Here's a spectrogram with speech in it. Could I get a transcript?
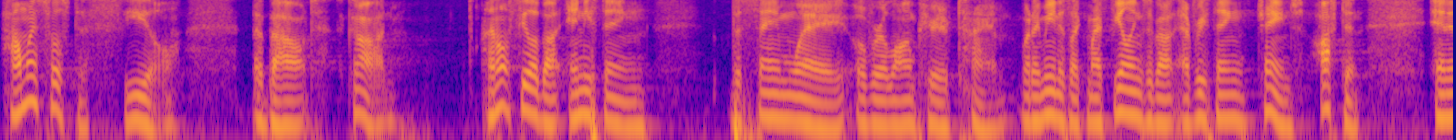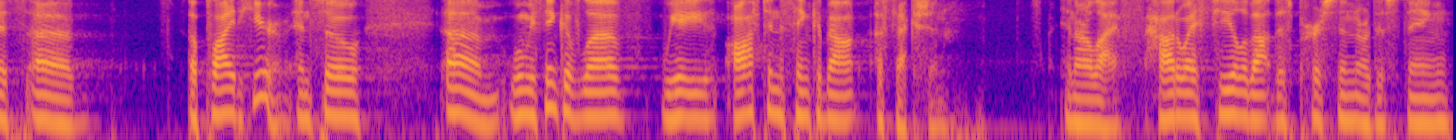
how am I supposed to feel about God? I don't feel about anything the same way over a long period of time. What I mean is, like, my feelings about everything change often. And it's uh, applied here. And so um, when we think of love, we often think about affection in our life. How do I feel about this person or this thing?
